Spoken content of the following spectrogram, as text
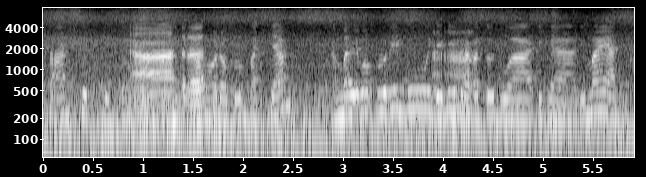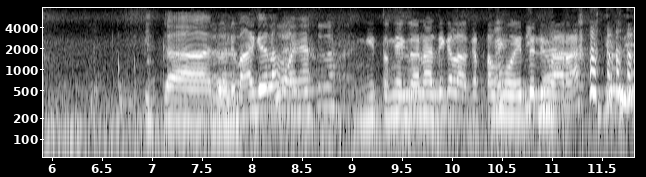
transit gitu. Ah, terus? Mau 24 jam tambah 50 ribu jadi Ah. berapa tuh 235 ya? 3, 25 gitu lah Ya, pokoknya. Ngitungnya gue nanti kalau ketemu Eh, itu tiga, dimarah. tiga, lima.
